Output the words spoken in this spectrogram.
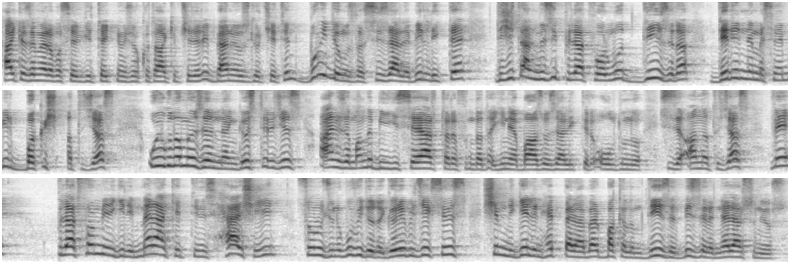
Herkese merhaba sevgili Teknoloji Oku takipçileri. Ben Özgür Çetin. Bu videomuzda sizlerle birlikte dijital müzik platformu Deezer'a derinlemesine bir bakış atacağız. Uygulama üzerinden göstereceğiz. Aynı zamanda bilgisayar tarafında da yine bazı özellikleri olduğunu size anlatacağız. Ve platformla ilgili merak ettiğiniz her şeyi sonucunu bu videoda görebileceksiniz. Şimdi gelin hep beraber bakalım Deezer bizlere neler sunuyor.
